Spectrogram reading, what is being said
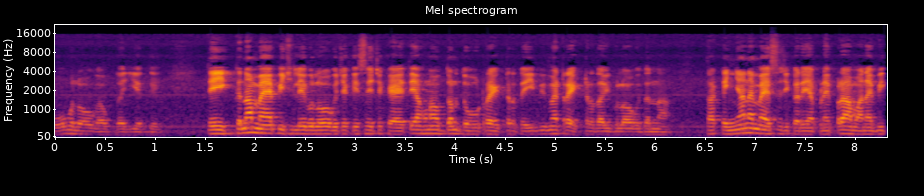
ਉਹ ਬਲੌਗ ਆਊਗਾ ਜੀ ਅੱਗੇ। ਤੇ ਇੱਕ ਨਾ ਮੈਂ ਪਿਛਲੇ ਬਲੌਗ 'ਚ ਕਿਸੇ 'ਚ ਕਹਿ ਤਿਆ ਹੁਣ ਉਦੋਂ ਦੋ ਟਰੈਕਟਰ ਤੇ ਵੀ ਮੈਂ ਟਰੈਕਟਰ ਦਾ ਵੀ ਬਲੌਗ ਦਿੰਨਾ। ਤਾਂ ਕਈਆਂ ਨੇ ਮੈਸੇਜ ਕਰੇ ਆਪਣੇ ਭਰਾਵਾਂ ਨੇ ਵੀ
